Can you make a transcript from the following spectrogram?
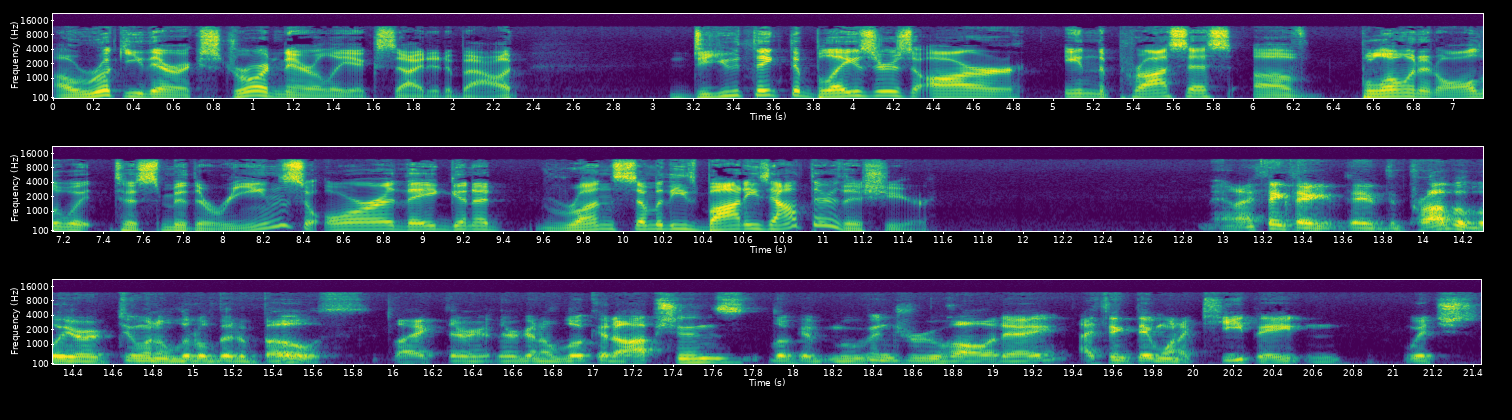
A rookie they're extraordinarily excited about. Do you think the Blazers are in the process of blowing it all the way to smithereens, or are they going to run some of these bodies out there this year? Man, I think they, they, they probably are doing a little bit of both. Like they're they're going to look at options, look at moving Jrue Holiday. I think they want to keep Ayton, which,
